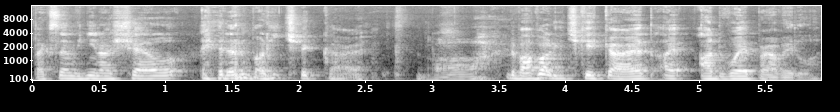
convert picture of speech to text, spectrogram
tak jsem v ní našel jeden balíček karet. Dva. Dva balíčky karet a, a dvoje pravidla.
